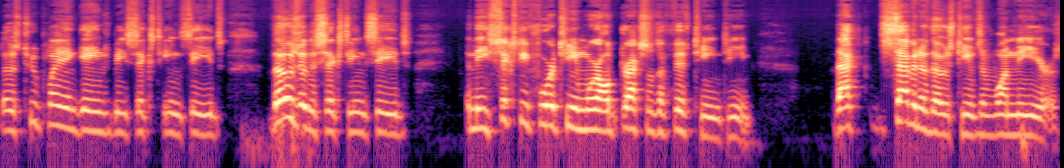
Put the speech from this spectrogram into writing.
those two playing games be 16 seeds. Those are the 16 seeds. In the 64 team world, Drexel's a 15 team. That seven of those teams have won the years.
